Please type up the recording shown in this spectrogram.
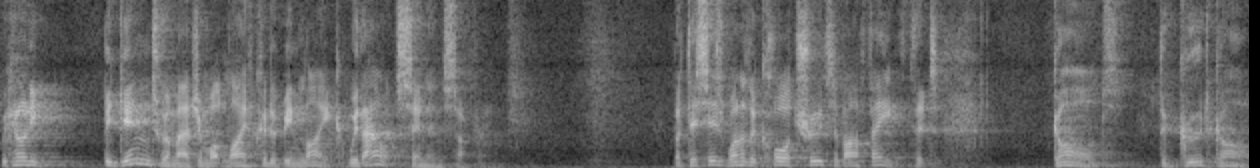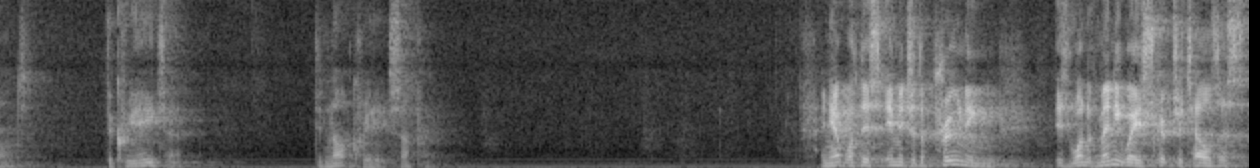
we can only begin to imagine what life could have been like without sin and suffering. But this is one of the core truths of our faith that God, the good God, the Creator, did not create suffering. And yet, what this image of the pruning is one of many ways Scripture tells us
